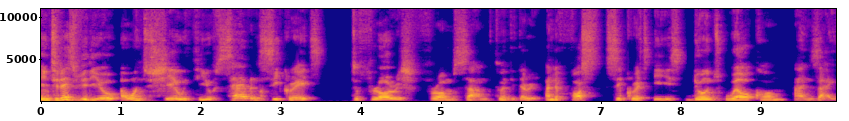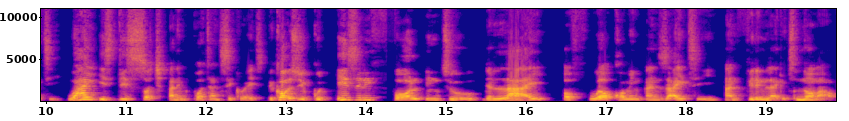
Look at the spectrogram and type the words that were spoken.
In today's video, I want to share with you seven secrets to flourish from Psalm 23. And the first secret is don't welcome anxiety. Why is this such an important secret? Because you could easily fall into the lie of welcoming anxiety and feeling like it's normal.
